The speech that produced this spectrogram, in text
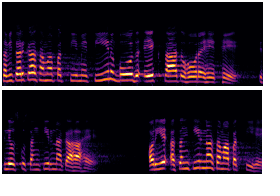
सवितर का समापत्ति में तीन बोध एक साथ हो रहे थे, इसलिए उसको संकीर्णा कहा है। और यह असंकीर्णा समापत्ति है।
